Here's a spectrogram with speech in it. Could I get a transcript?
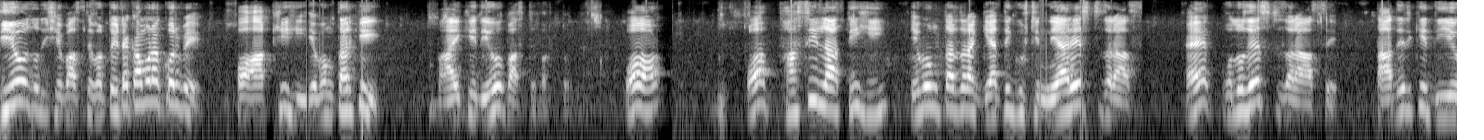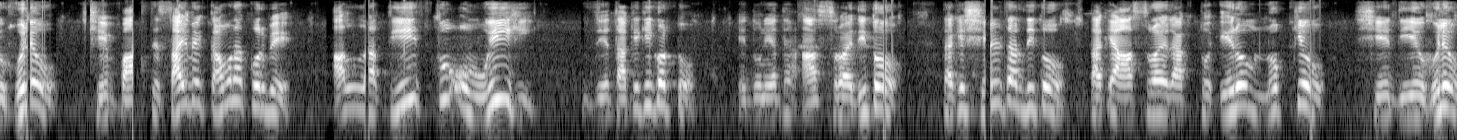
দিয়েও যদি সে বাঁচতে পারতো, এটা কামনা করবে। আখিহি এবং তার কি? ভাইকে দিয়েও বাঁচতে পারতো। ও ফাসিলাতিহি এবং তার যারা জ্ঞাতি গোষ্ঠী, নিয়ারেস্ট যারা আছে হ্যাঁ ক্লোজেস্ট যারা আছে, তাদেরকে দিয়ে হলেও সে বাঁচতে চাইবে, কামনা করবে। আল্লাহ তু উইহি, যে তাকে কি করত? এই দুনিয়াতে আশ্রয় দিত, তাকে শেল্টার দিত, তাকে আশ্রয় রাখতো, এরম লোককেও সে দিয়ে হলেও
